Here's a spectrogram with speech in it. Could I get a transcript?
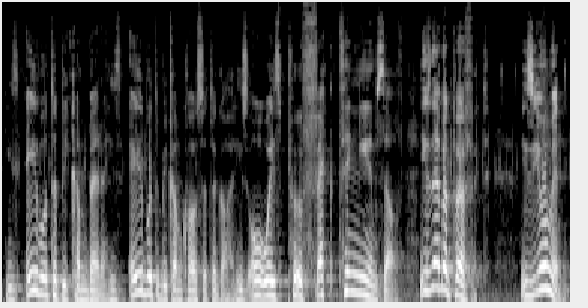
He's able to become better. He's able to become closer to God. He's always perfecting himself. He's never perfect. He's human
